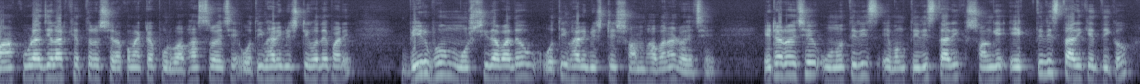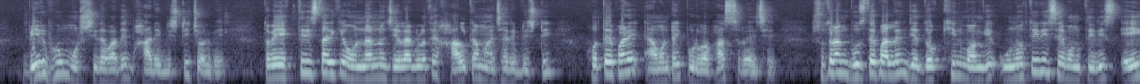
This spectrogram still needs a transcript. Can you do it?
বাঁকুড়া জেলার ক্ষেত্রেও সেরকম একটা পূর্বাভাস রয়েছে, অতি ভারী বৃষ্টি হতে পারে। বীরভূম, মুর্শিদাবাদেও অতি ভারী বৃষ্টির সম্ভাবনা রয়েছে। এটা রয়েছে উনতিরিশ এবং তিরিশ তারিখ, সঙ্গে একত্রিশ তারিখের দিকেও বীরভূম, মুর্শিদাবাদে ভারী বৃষ্টি চলবে। তবে একত্রিশ তারিখে অন্যান্য জেলাগুলোতে হালকা মাঝারি বৃষ্টি হতে পারে, এমনটাই পূর্বাভাস রয়েছে। সুতরাং বুঝতে পারলেন যে দক্ষিণবঙ্গে উনতিরিশ এবং তিরিশ এই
